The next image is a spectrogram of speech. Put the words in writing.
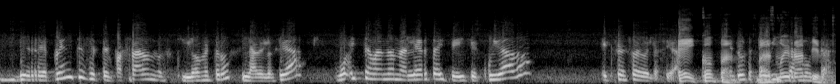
y de repente se te pasaron los kilómetros y la velocidad, Waze te manda una alerta y te dice, cuidado, exceso de velocidad. Ey, compa, Entonces, vas muy rápido. multas.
